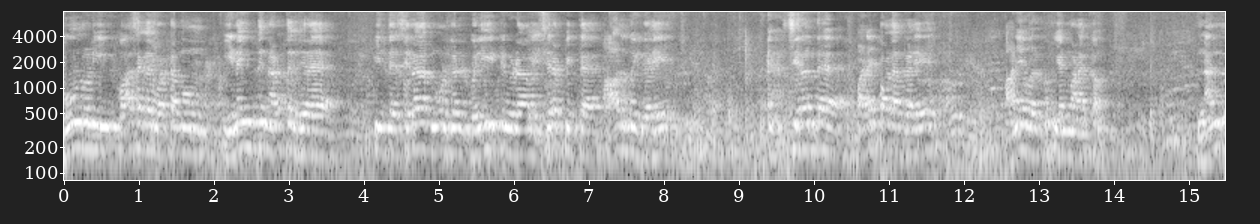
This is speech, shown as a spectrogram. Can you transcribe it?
பூருணி வாசகர் வட்டமும் இணைந்து நடத்துகிற இந்த சிறார் நூல்கள் வெளியீட்டு விழாவை சிறப்பித்த ஆளுமைகளே சிறந்த படைப்பாளர்களே அனைவருக்கும் என் வணக்கம். நல்ல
